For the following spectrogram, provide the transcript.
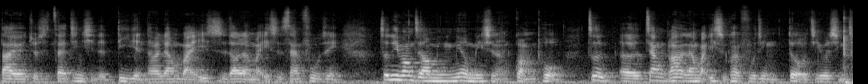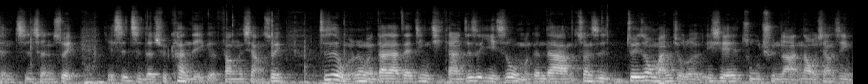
大约就是在近期的低点，大概两百一十到两百一十三附近，这地方只要明没有明显的掼破，这呃这样刚才两百一十块附近都有机会形成支撑，所以也是值得去看的一个方向。所以这是我们认为大家在近期，当然这是也是我们跟大家算是追踪蛮久的一些族群啊，那我相信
